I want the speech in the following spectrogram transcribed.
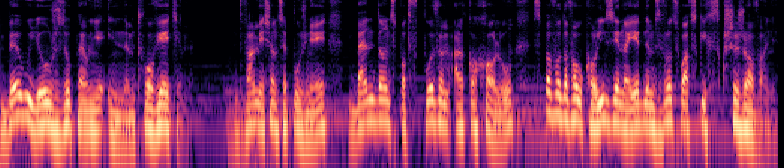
był już zupełnie innym człowiekiem. Dwa miesiące później, będąc pod wpływem alkoholu, spowodował kolizję na jednym z wrocławskich skrzyżowań.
